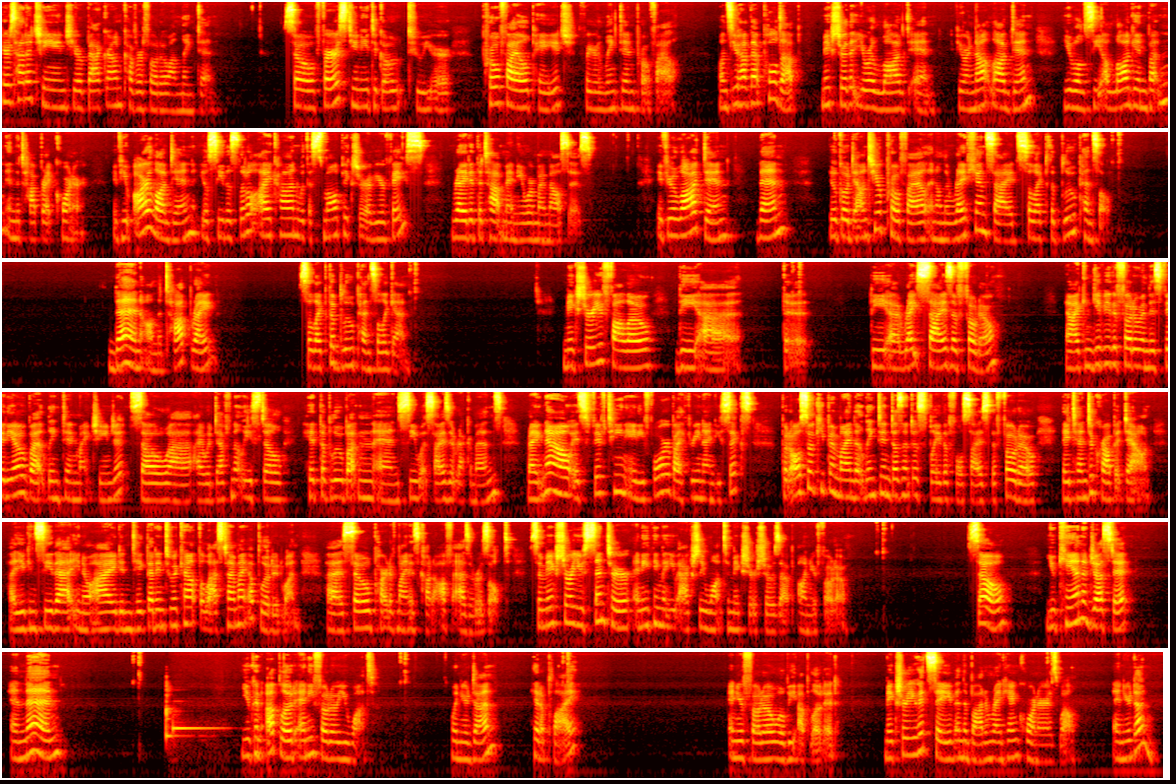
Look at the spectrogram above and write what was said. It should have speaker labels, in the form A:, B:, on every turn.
A: Here's how to change your background cover photo on LinkedIn. So first you need to go to your profile page for your LinkedIn profile. Once you have that pulled up, make sure that you are logged in. If you are not logged in, you will see a login button in the top right corner. If you are logged in, you'll see this little icon with a small picture of your face right at the top menu where my mouse is. If you're logged in, then you'll go down to your profile and on the right hand side, select the blue pencil. Then on the top right, select the blue pencil again. Make sure you follow the, uh, the, the uh, right size of photo. Now I can give you the photo in this video, but LinkedIn might change it, so uh, I would definitely still hit the blue button and see what size it recommends. Right now, it's 1584 by 396, but also keep in mind that LinkedIn doesn't display the full size of the photo. They tend to crop it down. Uh, you can see that, you know, I didn't take that into account the last time I uploaded one. Uh, so part of mine is cut off as a result. So make sure you center anything that you actually want to make sure shows up on your photo. So you can adjust it and then you can upload any photo you want. When you're done, hit apply and your photo will be uploaded. Make sure you hit save in the bottom right hand corner as well. And you're done.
